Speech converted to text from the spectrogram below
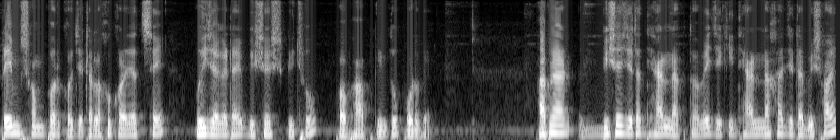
প্রেম সম্পর্ক যেটা লক্ষ্য করা যাচ্ছে, ওই জায়গাটায় বিশেষ কিছু প্রভাব কিন্তু পড়বে। আপনার বিশেষ যেটা ধ্যান রাখতে হবে, যে কি ধ্যান রাখার যেটা বিষয়,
